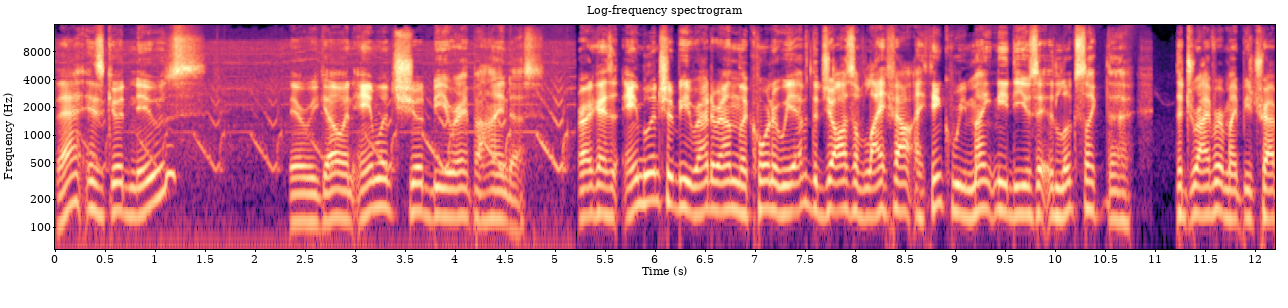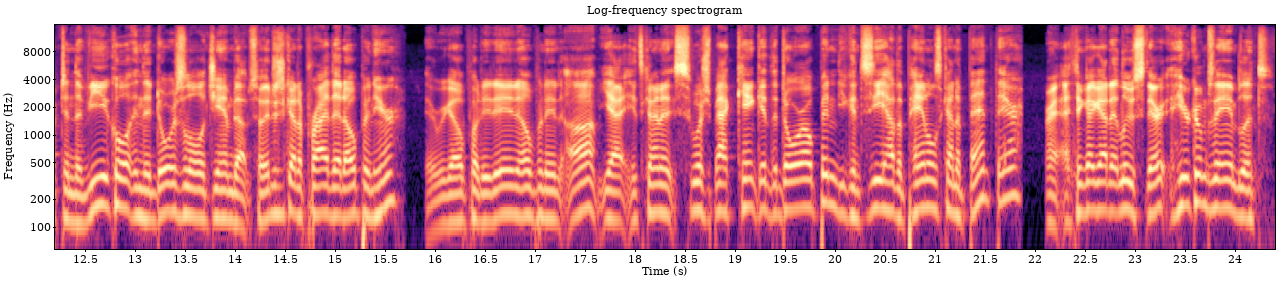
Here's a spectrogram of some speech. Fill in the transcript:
that is good news. There we go. An ambulance should be right behind us. All right, guys, ambulance should be right around the corner. We have the jaws of life out. I think we might need to use it. It looks like the the driver might be trapped in the vehicle and the door's a little jammed up. So I just got to pry that open here. There we go. Put it in, open it up. Yeah, it's kind of swished back. Can't get the door open. You can see how the panel's kind of bent there. All right, I think I got it loose there. Here comes the ambulance.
